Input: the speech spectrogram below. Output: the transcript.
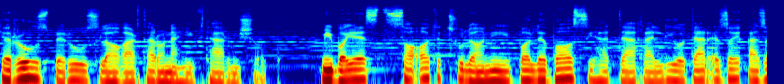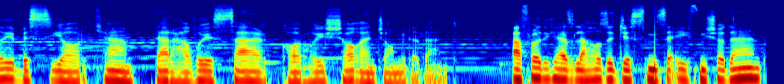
که روز به روز لاغرتر و نحیفتر می‌شد. میبایست ساعات طولانی با لباسی حداقلی و در ازای غذای بسیار کم در هوای سرد کارهای شاق انجام می‌دادند. افرادی که از لحاظ جسمی ضعیف می شدند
